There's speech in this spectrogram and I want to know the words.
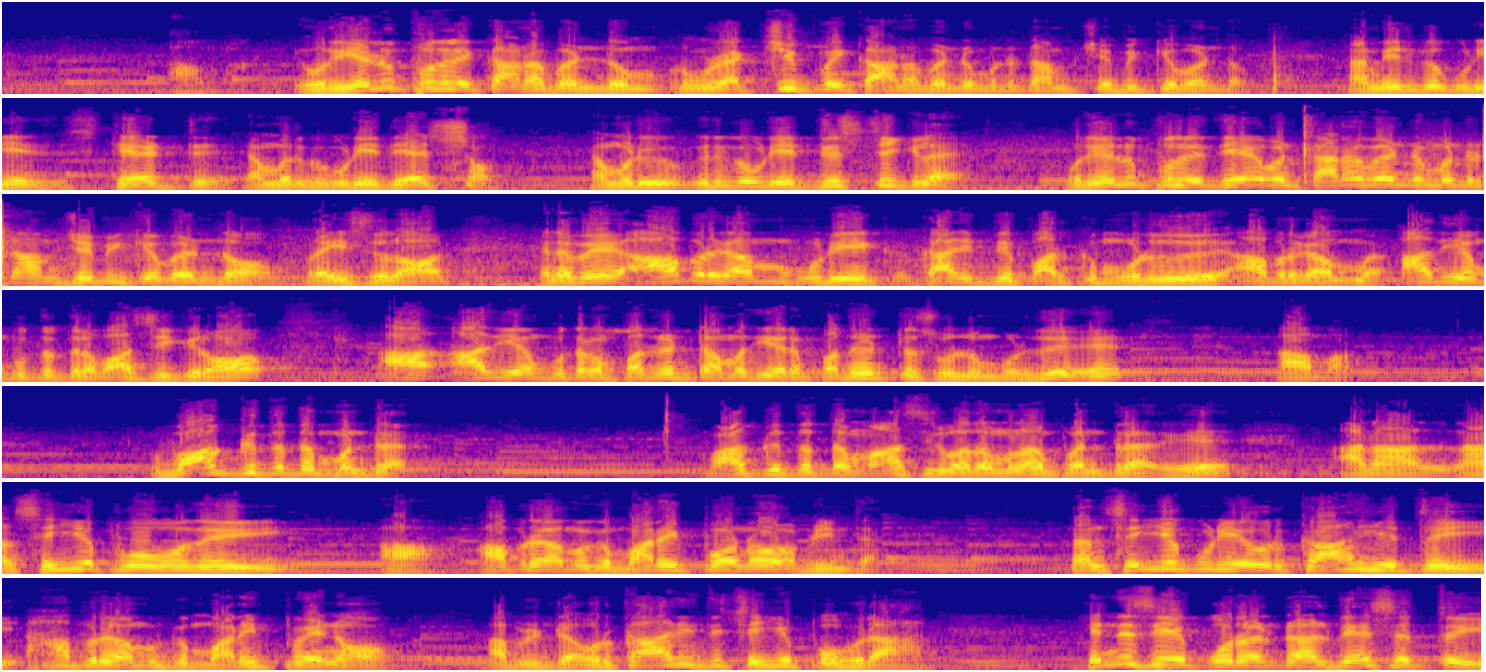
ஆமாம் ஒரு எழுப்புதலை காண வேண்டும் ஒரு ரட்சிப்பை காண வேண்டும் என்று நாம் செபிக்க வேண்டும். நாம் இருக்கக்கூடிய ஸ்டேட்டு நம்ம இருக்கக்கூடிய தேசம் நம்முடைய இருக்கக்கூடிய டிஸ்ட்ரிக்ட்ல ஒரு எழுப்புதலை தேவன் தர வேண்டும் என்று நாம் ஜெபிக்க வேண்டும். பிரைஸ் லால் எனவே ஆபிரகாம் உடைய காரியத்தை பார்க்கும் பொழுது ஆபிரகாம் ஆதியாம் புத்தகத்தில் வாசிக்கிறோம். ஆ- ஆதியாம் புத்தகம் பதினெட்டாம் அதிகாரம் பதினெட்டு சொல்லும் பொழுது ஆமாம் வாக்குத்தத்தம் பண்றார். வாக்குத்தத்தம் ஆசீர்வாதம்லாம் பண்றாரு. ஆனால் நான் செய்ய போவதை ஆ ஆபிரகாமுக்கு மறைப்போனோம் அப்படின்ட்டார். நான் செய்யக்கூடிய ஒரு காரியத்தை ஆபிரகாமுக்கு மறைப்பேனோ அப்படின்ற ஒரு காரியத்தை செய்ய போகிறார். என்ன செய்ய போறார் என்றால் தேசத்தை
